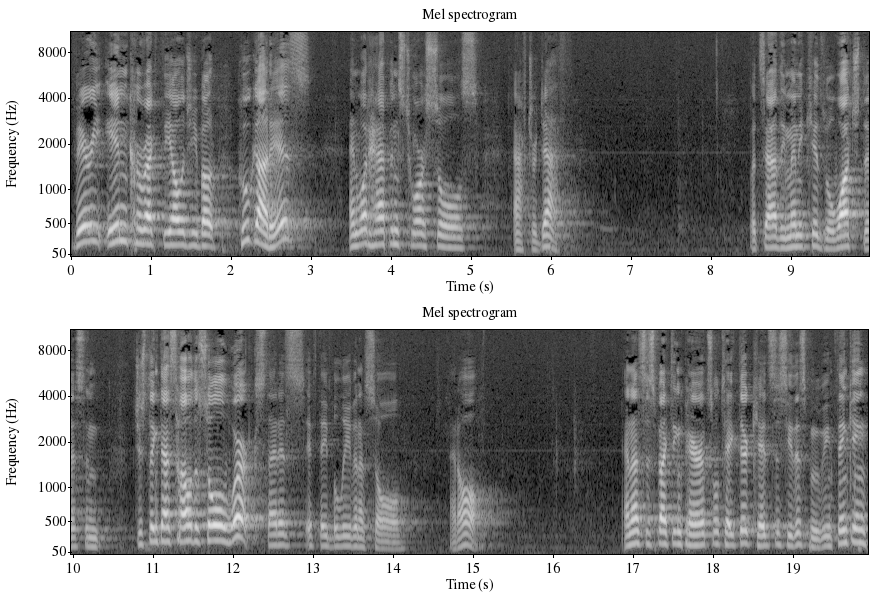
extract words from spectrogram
very incorrect theology about who God is and what happens to our souls after death. But sadly, many kids will watch this and just think that's how the soul works. That is, if they believe in a soul at all. And unsuspecting parents will take their kids to see this movie thinking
